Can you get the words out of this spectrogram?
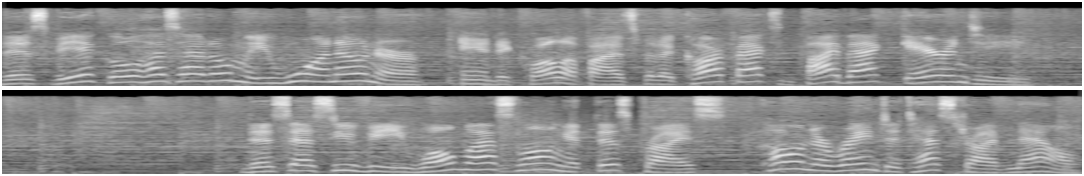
This vehicle has had only one owner, and it qualifies for the Carfax buyback guarantee. This SUV won't last long at this price. Call and arrange a test drive now.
